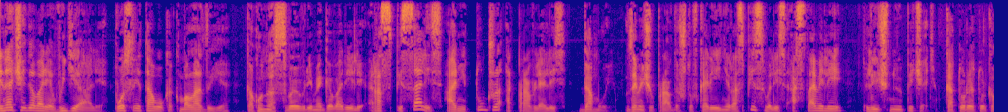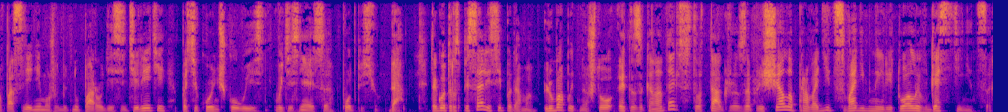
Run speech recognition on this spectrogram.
Иначе говоря, в идеале, после того, как молодые, как у нас в свое время говорили, расписались, они тут же отправлялись домой. Замечу, правда, что в Корее не расписывались, а ставили личную печать, которая только в последние, может быть, ну, пару десятилетий потихонечку вытесняется подписью. Да. Так вот, расписались и по домам. Любопытно, что это законодательство также запрещало проводить свадебные ритуалы в гостиницах,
